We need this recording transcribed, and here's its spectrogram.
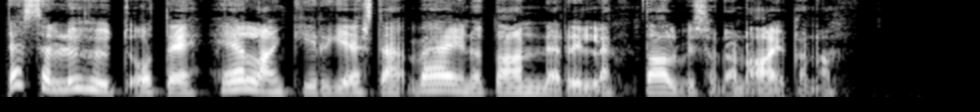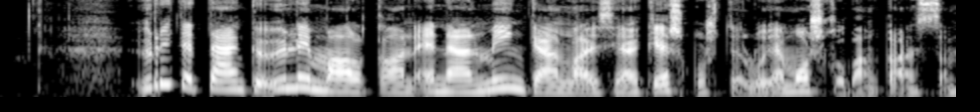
Tässä lyhyt ote Hellan kirjeestä Väinö Tannerille talvisodan aikana – Yritetäänkö ylimalkaan enää minkäänlaisia keskusteluja Moskovan kanssa?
